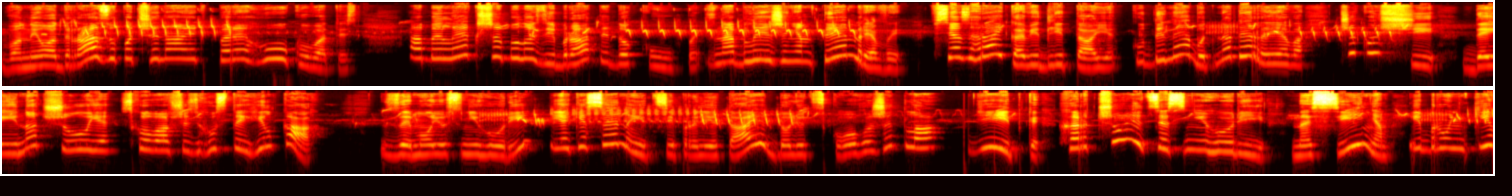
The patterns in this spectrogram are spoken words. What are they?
вони одразу починають перегукуватись, аби легше було зібрати докупи. З наближенням темряви вся зграйка відлітає куди-небудь на дерева чи кущі, де і ночує, сховавшись в густих гілках. Зимою снігурі, як і синиці, прилітають до людського житла. Дітки, харчуються снігурі насінням і бруньків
